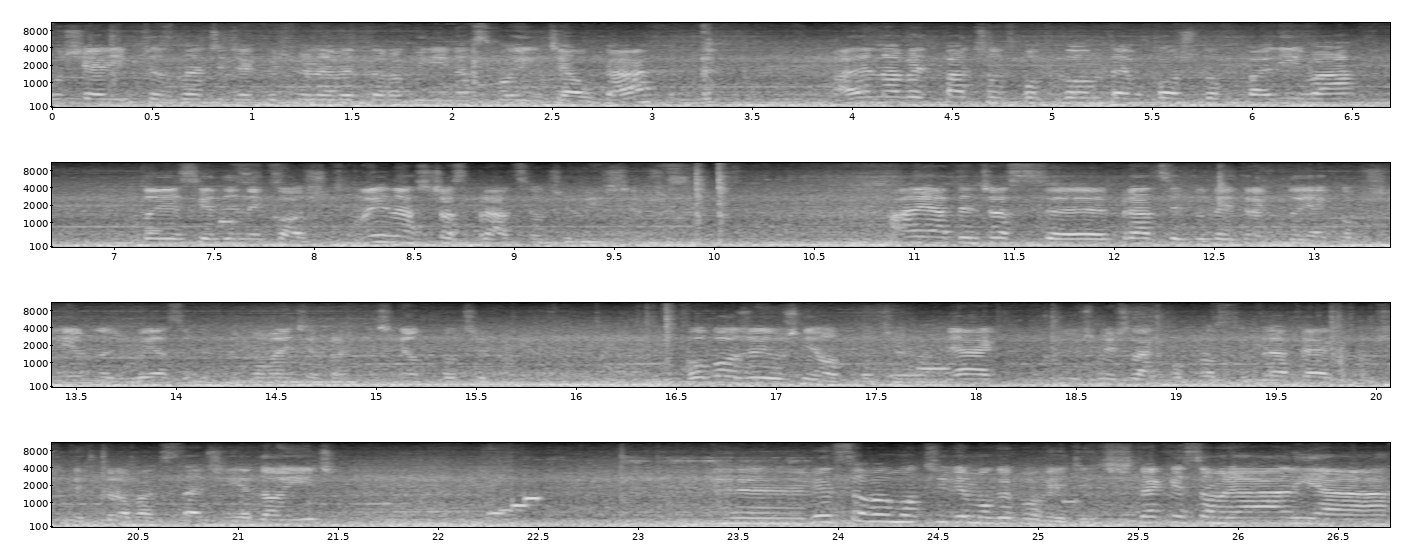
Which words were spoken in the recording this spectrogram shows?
musieli przeznaczyć, jakbyśmy nawet to robili na swoich działkach, ale nawet patrząc pod kątem kosztów paliwa, to jest jedyny koszt. No i nasz czas pracy oczywiście. A ja ten czas e, pracy tutaj traktuję jako przyjemność, bo ja sobie w tym momencie praktycznie odpoczywam. Po Boże już nie odpoczywam. Jak już szlak po prostu trafia, jak przy tych krowach stać i je doić. E, Więc co wam uczciwie mogę powiedzieć? Takie są realia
